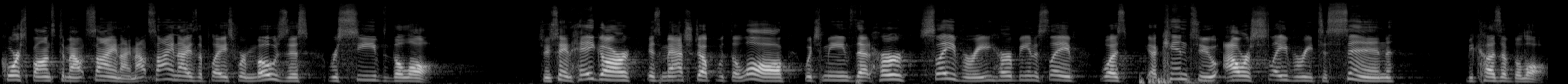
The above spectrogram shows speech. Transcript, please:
corresponds to Mount Sinai. Mount Sinai is the place where Moses received the law. So you're saying Hagar is matched up with the law, which means that her slavery, her being a slave, was akin to our slavery to sin because of the law.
